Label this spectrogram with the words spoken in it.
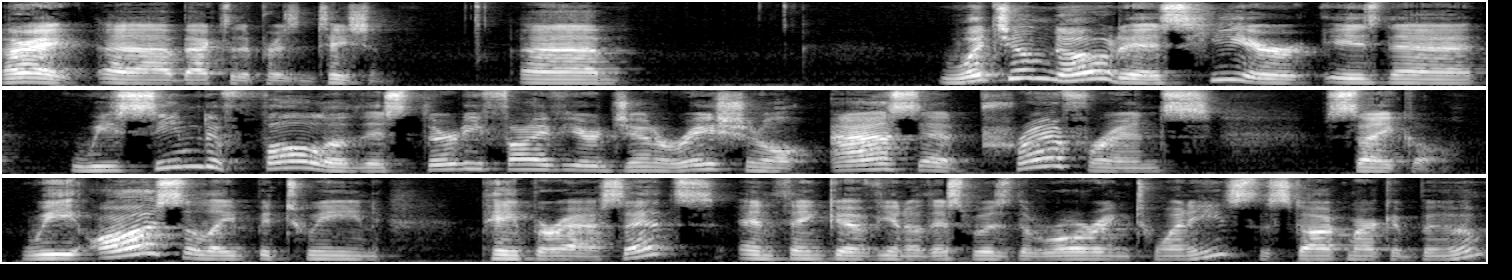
All right, uh, back to the presentation. Um, what you'll notice here is that we seem to follow this 35 year generational asset preference cycle. We oscillate between paper assets and think of, you know, this was the roaring 20s, the stock market boom,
